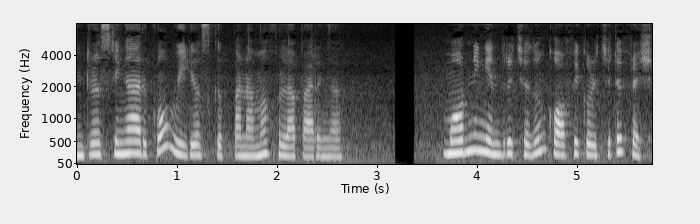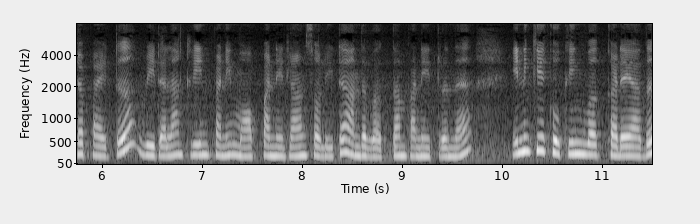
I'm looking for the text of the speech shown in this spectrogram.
இன்ட்ரெஸ்டிங்காக இருக்கும். வீடியோ ஸ்கிப் பண்ணாமல் ஃபுல்லாக பாருங்கள் மார்னிங் எந்திரிச்சதும் காஃபி குடிச்சிட்டு ஃப்ரெஷ்ஷப் ஆகிட்டு வீடெல்லாம் க்ளீன் பண்ணி மாப் பண்ணிடலான்னு சொல்லிட்டு அந்த ஒர்க் தான் பண்ணிகிட்டு இருந்தேன். இன்றைக்கி குக்கிங் ஒர்க் கிடையாது.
